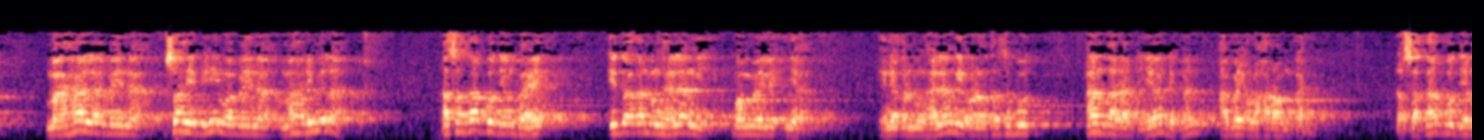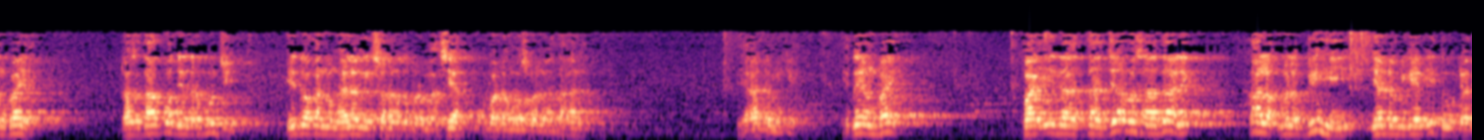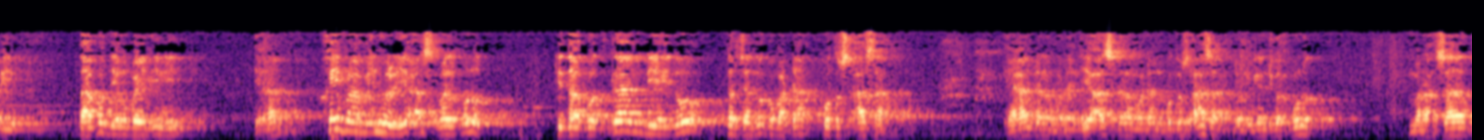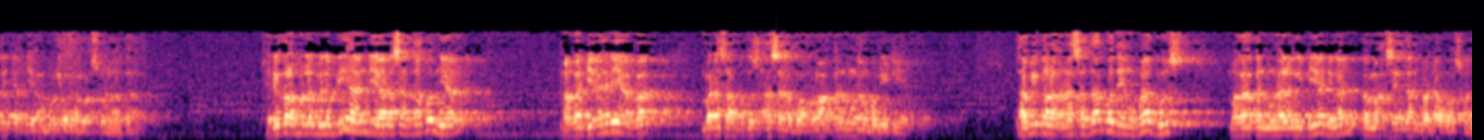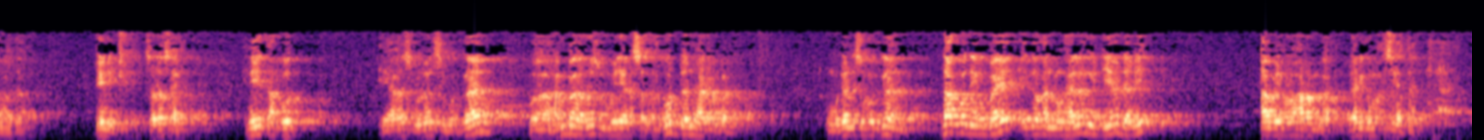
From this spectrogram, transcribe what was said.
mahala baina sahibihi wa baina mahrimillah. Rasa takut yang baik itu akan menghalangi pemiliknya. Ini akan menghalangi orang tersebut antara dia dengan apa yang Allah haramkan. Rasa takut yang baik, rasa takut yang terpuji itu akan menghalangi seorang untuk bermaksiat kepada Allah Subhanahu wa taala. Ya demikian. Itu yang baik. Faidah tajawaz adalik kalau melebihi yang demikian itu dari takut yang baik ini, ya khifa minhul ya'as wal qunut. Ditakutkan dia itu terjatuh kepada putus asa. Ya, dalam keadaan ya'as, dalam keadaan putus asa, demikian juga kunut. Merasa tidak diampuni oleh Allah Subhanahu. Jadi kalau berlebih-lebihan dia rasa takutnya, maka di akhirnya apa? Merasa putus asa bahwa Allah akan mengampuni dia. Tapi kalau rasa takut yang bagus, maka akan menghalangi dia dengan kemaksiatan pada Allah SWT. Ini selesai. Ini takut. Ya, sebelumnya disebutkan bahwa hamba harus mempunyai rasa takut dan harapan. Kemudian disebutkan takut yang baik itu akan menghalangi dia dari apa yang Allah haramkan, dari kemaksiatan.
